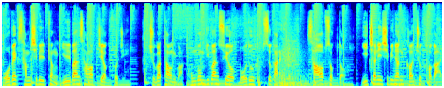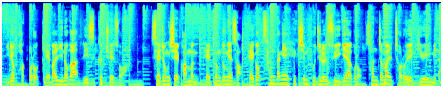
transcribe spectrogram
531평 일반 상업지역 토지. 주거타운과 공공기관 수요 모두 흡수 가능. 사업 속도 2022년 건축 허가 이력 확보로 개발 인허가 리스크 최소화. 세종시의 관문 대평동에서 100억 상당의 핵심 부지를 수의계약으로 선점할 절호의 기회입니다.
